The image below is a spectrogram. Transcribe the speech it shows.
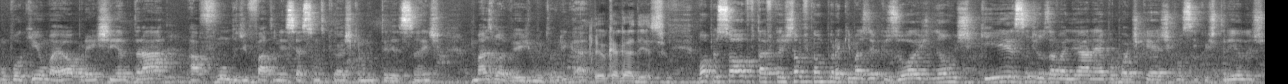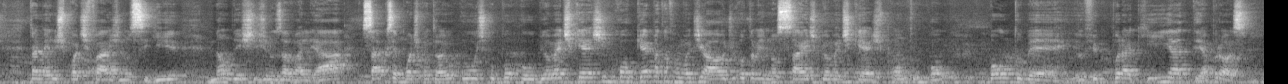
um pouquinho maior, para a gente entrar a fundo de fato nesse assunto que eu acho que é muito interessante. Mais uma vez, muito obrigado. Eu que agradeço. Bom, pessoal, tá, estamos ficando por aqui mais um episódio. Não esqueçam de nos avaliar na Apple Podcast com 5 estrelas. Também no Spotify de nos seguir. Não deixe de nos avaliar. Sabe que você pode encontrar o, o, o Biomedcast em qualquer plataforma de áudio ou também no site biomedcast.com.br. Eu fico por aqui e até a próxima.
